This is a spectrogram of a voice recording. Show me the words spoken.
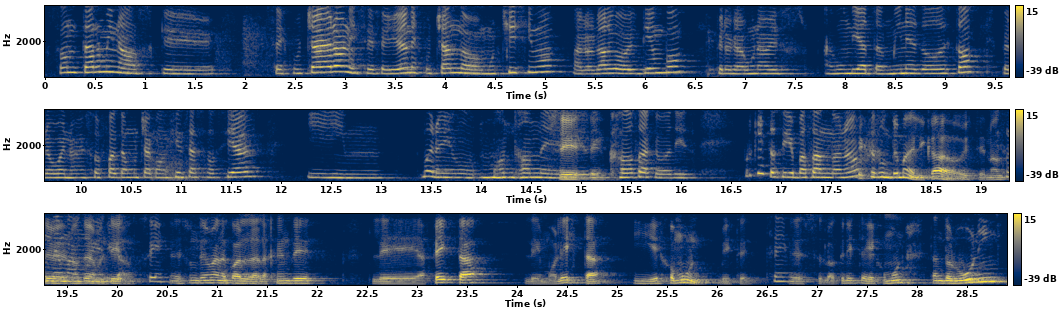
son términos que se escucharon y se seguirán escuchando muchísimo a lo largo del tiempo. Espero que alguna vez, algún día termine todo esto. Pero bueno, eso falta mucha conciencia social y mm, bueno, y un montón de, Sí, de sí. cosas que vos decís, ¿por qué esto sigue pasando, no? Es que es un tema delicado, ¿viste? No, te, no te voy a mentir. sí. Es un tema en el cual a la gente le afecta, le molesta y es común, ¿viste? Es lo triste que es común, tanto el bullying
